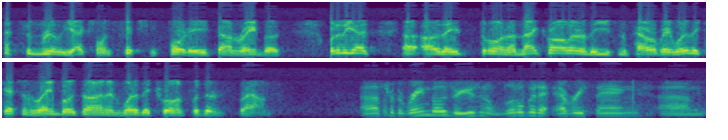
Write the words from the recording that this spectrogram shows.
That's some really excellent fishing, four to eight pound rainbows. What are the guys? Uh, are they throwing a night crawler? Or are they using a power bait? What are they catching the rainbows on, and what are they trolling for the browns? Uh, for the rainbows, they're using a little bit of everything. Um,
